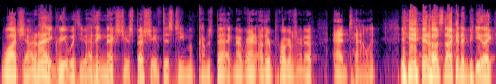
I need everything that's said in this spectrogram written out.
watch out. And I agree with you. I think next year, especially if this team comes back. Now, granted, other programs are going to add talent. you know, it's not going to be like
